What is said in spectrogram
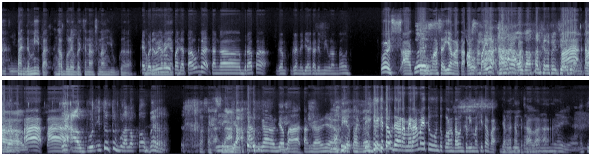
Pandemi pak, nggak boleh bersenang-senang juga. Eh, Nggak by the way, pada tahu nggak tanggal berapa Gram- Gramedia Academy ulang tahun? Wes, Wes. masa iya nggak tahu. Pak Iwa, nggak tahu berapa? kapan Gramedia Pak, ulang tanggal berapa? Pak, Pak. Ya ampun, itu tuh bulan Oktober. Nggak Iya, tahu? tanggalnya, Pak, tanggalnya. Oh iya tanggal. Di IG kita udah rame-rame tuh untuk ulang tahun kelima kita, Pak. Jangan sampai salah. Ya. Di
